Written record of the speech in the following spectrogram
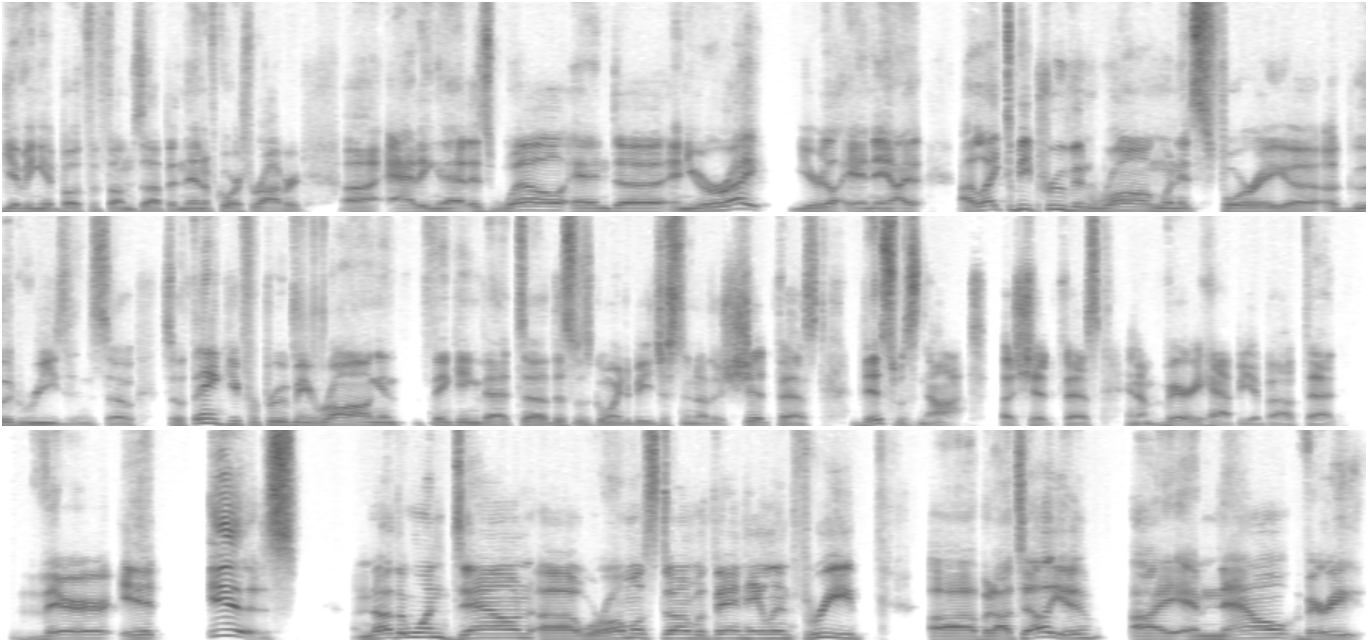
giving it both the thumbs up and then of course Robert uh adding that as well and uh and you're right. You're and, and I I like to be proven wrong when it's for a uh, a good reason. So so thank you for proving me wrong and thinking that uh, this was going to be just another shit fest. This was not a shit fest and I'm very happy about that. There it is. Another one down. Uh, we're almost done with Van Halen 3. Uh, but I'll tell you, I am now very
